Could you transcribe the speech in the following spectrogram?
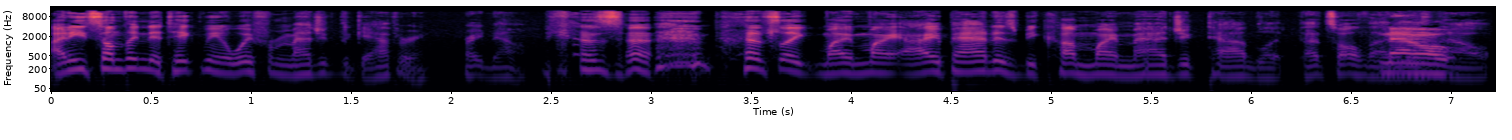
I need something to take me away from Magic the Gathering right now because uh, that's like my my iPad has become my Magic tablet. That's all that now, now.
